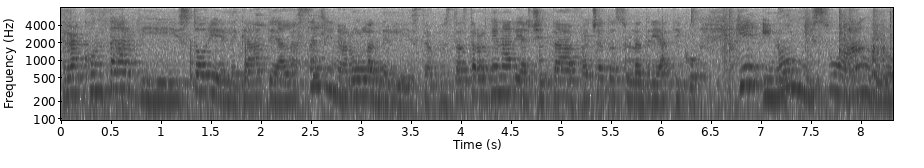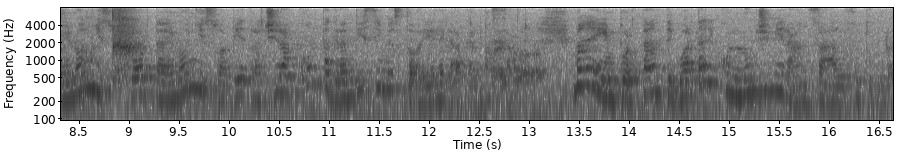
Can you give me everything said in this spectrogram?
raccontarvi storie legate alla Sallinarola dell'Istra, questa straordinaria città affacciata sull'Adriatico che in ogni suo angolo, in ogni sua porta, in ogni sua pietra ci racconta grandissime storie legate al passato. Ma è importante guardare con lungimiranza al futuro,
